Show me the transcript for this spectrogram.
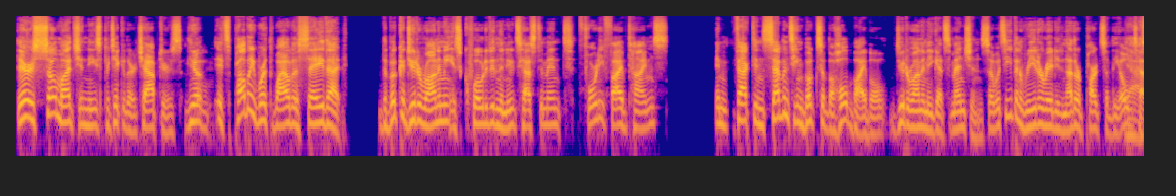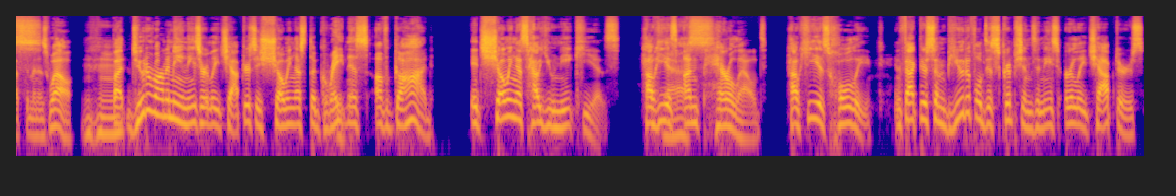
There is so much in these particular chapters. You know, it's probably worthwhile to say that the book of Deuteronomy is quoted in the New Testament 45 times. In fact, in 17 books of the whole Bible, Deuteronomy gets mentioned. So it's even reiterated in other parts of the Old Yes. Testament as well. Mhm. But Deuteronomy in these early chapters is showing us the greatness of God. It's showing us how unique he is, how he is unparalleled, how he is holy. In fact, there's some beautiful descriptions in these early chapters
